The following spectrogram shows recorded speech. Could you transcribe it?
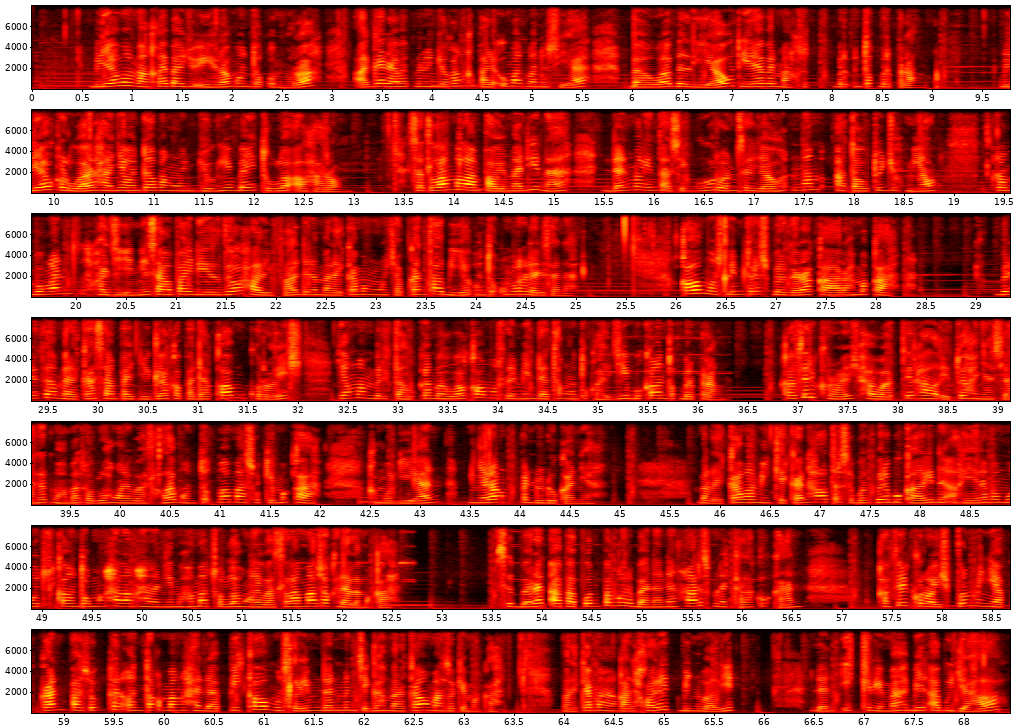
Beliau memakai baju ihram untuk umrah agar dapat menunjukkan kepada umat manusia bahwa beliau tidak bermaksud ber untuk berperang. Beliau keluar hanya untuk mengunjungi Baitullah Al-Haram. Setelah melampaui Madinah dan melintasi gurun sejauh 6 atau 7 mil, rombongan haji ini sampai di Zul Khalifah dan mereka mengucapkan talbiyah untuk umrah dari sana. Kaum muslim terus bergerak ke arah Mekah. Berita mereka sampai juga kepada kaum Quraisy yang memberitahukan bahwa kaum muslimin datang untuk haji bukan untuk berperang. Kafir Quraisy khawatir hal itu hanya siasat Muhammad SAW untuk memasuki Mekah, kemudian menyerang pendudukannya. Mereka memikirkan hal tersebut beribu kali dan akhirnya memutuskan untuk menghalang-halangi Muhammad SAW masuk ke dalam Mekah. Seberat apa pun pengorbanan yang harus mereka lakukan, kafir Quraisy pun menyiapkan pasukan untuk menghadapi kaum muslim dan mencegah mereka memasuki Mekah. Mereka mengangkat Khalid bin Walid dan Ikrimah bin Abu Jahal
